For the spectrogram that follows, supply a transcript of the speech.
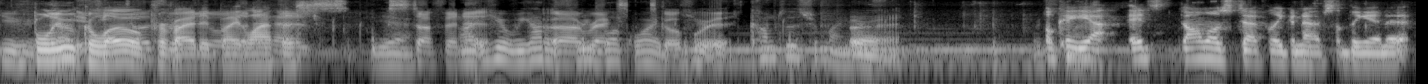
Here, blue guys. glow provided by Lapis. Yeah. Stuff in Alright, it. here we got a uh, three Rex, block wide. go for Here, it. Come to the strip mine. Alright. Okay, mine- yeah, it's almost definitely gonna have something in it.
